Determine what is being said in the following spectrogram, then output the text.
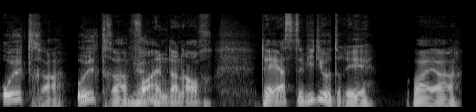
ultra, ultra. Vor allem dann auch der erste Videodreh war ja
